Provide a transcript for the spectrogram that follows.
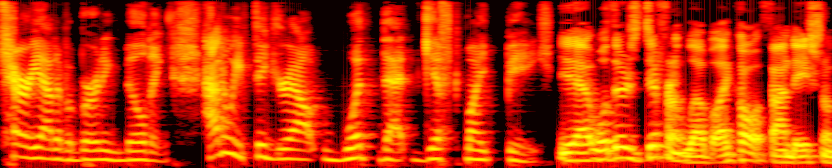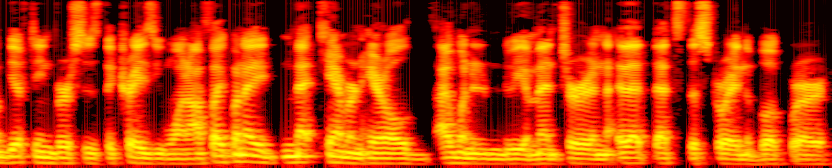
carry out of a burning building. How do we figure out what that gift might be? Yeah, well, there's different level. I call it foundational gifting versus the crazy one off. Like when I met Cameron Herold, I wanted him to be a mentor. And that, that's the story in the book where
